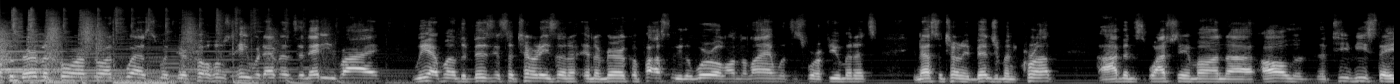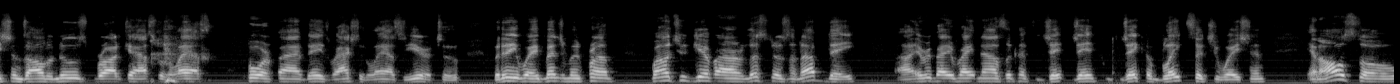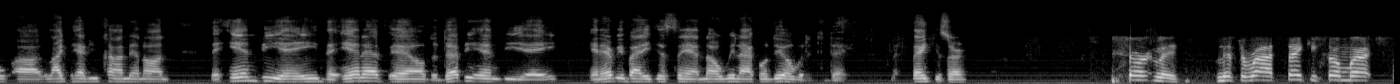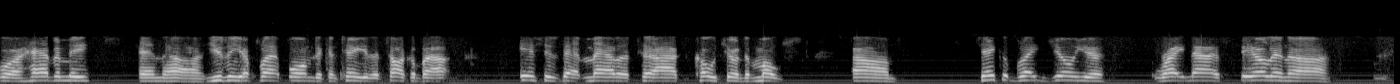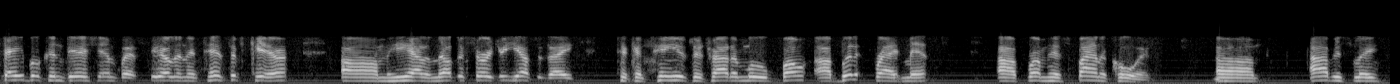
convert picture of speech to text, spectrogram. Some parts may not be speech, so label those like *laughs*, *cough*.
Welcome to Urban Forum Northwest with your co-host Hayward Evans and Eddie Rye. We have one of the busiest attorneys in, in America, possibly the world, on the line with us for a few minutes, and that's Attorney Benjamin Crump. I've been watching him on uh, all of the TV stations, all the news broadcasts for the last four or five days. Well, actually, the last year or two. But anyway, Benjamin Crump, why don't you give our listeners an update? Uh, everybody right now is looking at the J- J- Jacob Blake situation, and also uh, like to have you comment on the NBA, the NFL, the WNBA, and everybody just saying, no, we're not going to deal with it today. Thank you, sir. Certainly. Mr. Rod, thank you so much for having me and uh, using your platform to continue to talk about issues that matter to our culture the most. Um, Jacob Blake Jr. right now is still in a stable condition, but still in intensive care. Um, he had another surgery yesterday to continue to try to move bone, uh, bullet fragments uh, from his spinal cord. Um, obviously,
